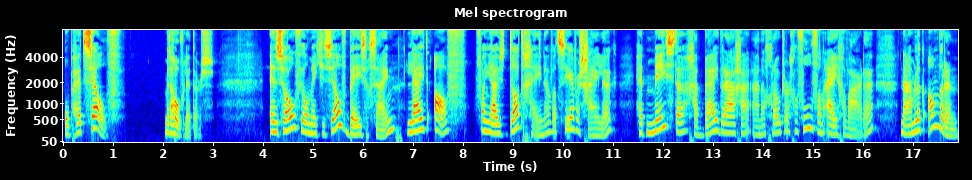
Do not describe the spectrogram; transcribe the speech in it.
op het zelf. Met hoofdletters. En zoveel met jezelf bezig zijn leidt af van juist datgene wat zeer waarschijnlijk het meeste gaat bijdragen aan een groter gevoel van eigenwaarde, namelijk anderen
